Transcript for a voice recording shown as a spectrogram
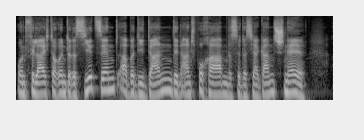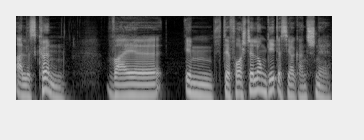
und vielleicht auch interessiert sind, aber die dann den Anspruch haben, dass sie das ja ganz schnell alles können, weil in der Vorstellung geht es ja ganz schnell.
